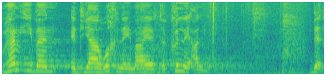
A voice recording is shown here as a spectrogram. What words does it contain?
وهم إيبن إديا وخلي ما تكل علم. دخ.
